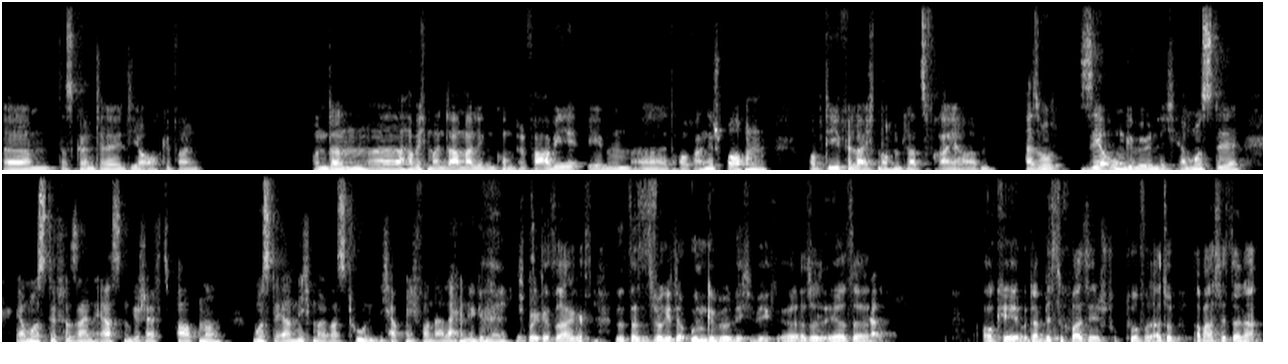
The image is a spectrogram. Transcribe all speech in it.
ähm, das könnte dir auch gefallen. Und dann äh, habe ich meinen damaligen Kumpel Fabi eben äh, darauf angesprochen, ob die vielleicht noch einen Platz frei haben. Also sehr ungewöhnlich. Er musste, er musste für seinen ersten Geschäftspartner musste er nicht mal was tun. Ich habe mich von alleine gemeldet. Ich wollte gerade sagen, das ist wirklich der ungewöhnliche Weg. Also eher so, ja. okay, und dann bist du quasi in Struktur, also, aber hast jetzt deine,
